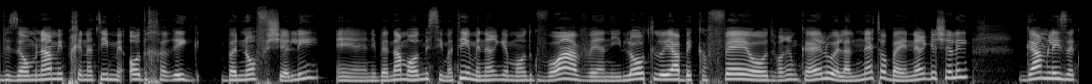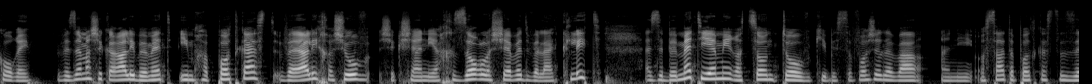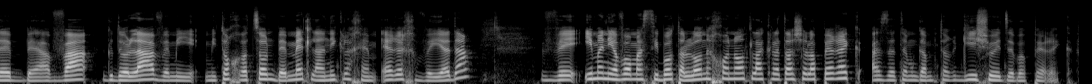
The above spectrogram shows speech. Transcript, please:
וזה אומנם מבחינתי מאוד חריג בנוף שלי, אה, אני בן אדם מאוד משימתי, עם אנרגיה מאוד גבוהה, ואני לא תלויה בקפה או דברים כאלו, אלא נטו באנרגיה שלי, גם לי זה קורה. וזה מה שקרה לי באמת עם הפודקאסט, והיה לי חשוב שכשאני אחזור לשבת ולהקליט, אז זה באמת יהיה מרצון טוב, כי בסופו של דבר אני עושה את הפודקאסט הזה באהבה גדולה ומתוך רצון באמת להעניק לכם ערך וידע. ואם אני אבוא מהסיבות הלא נכונות להקלטה של הפרק, אז אתם גם תרגישו את זה בפרק.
